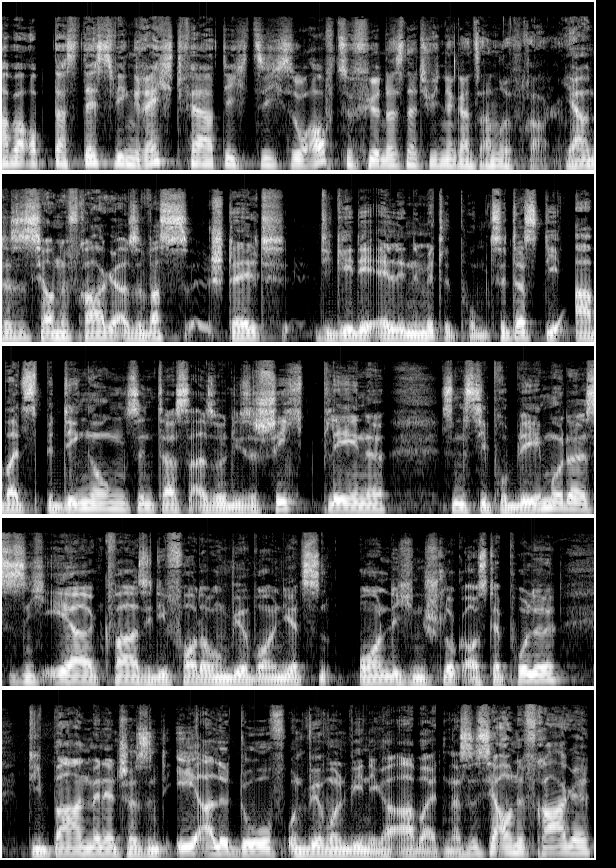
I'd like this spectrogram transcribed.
Aber ob das deswegen rechtfertigt, sich so aufzuführen, das ist natürlich eine ganz andere Frage. Ja, und das ist ja auch eine Frage, also was stellt die GDL in den Mittelpunkt? Sind das die Arbeitsbedingungen? Sind das also diese Schichtpläne? Sind es die Probleme oder ist es nicht eher quasi die Forderung, wir wollen jetzt einen ordentlichen Schluck aus der Pulle? Die Bahnmanager sind eh alle doof und wir wollen weniger arbeiten. Das ist ja auch eine Frage,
